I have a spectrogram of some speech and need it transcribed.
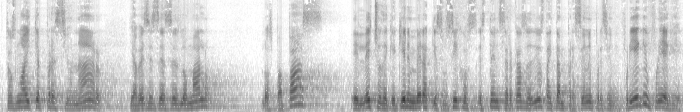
Entonces no hay que presionar y a veces eso es lo malo. Los papás, el hecho de que quieren ver a que sus hijos estén cercados de Dios, ahí tan presión y presión y friegue friegue.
